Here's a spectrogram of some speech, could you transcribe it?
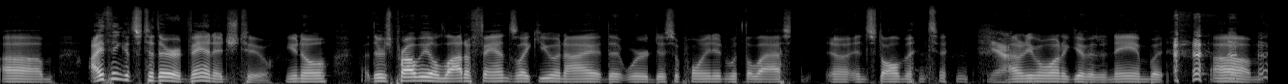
um, I think it's to their advantage too. You know, there's probably a lot of fans like you and I that were disappointed with the last uh, installment. And Yeah. I don't even want to give it a name, but um,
